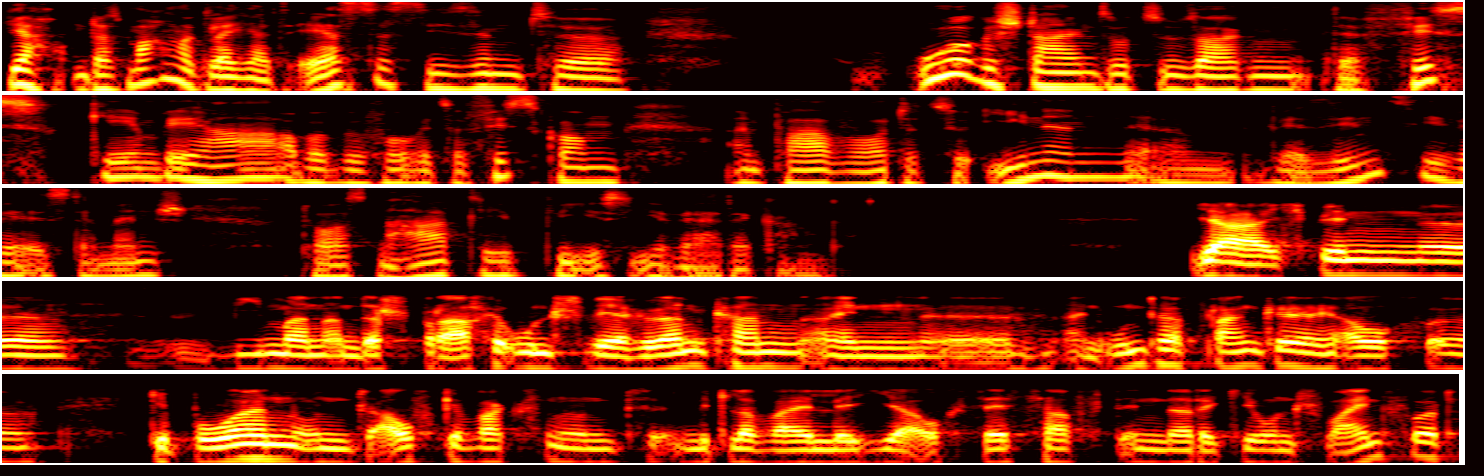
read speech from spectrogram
Ja, und das machen wir gleich als erstes. Sie sind Urgestein sozusagen der FIS GmbH. Aber bevor wir zur FIS kommen, ein paar Worte zu Ihnen. Ähm, wer sind Sie? Wer ist der Mensch Thorsten Hartlieb? Wie ist Ihr Werdegang? Ja, ich bin, äh, wie man an der Sprache unschwer hören kann, ein, äh, ein Unterfranke, auch äh, geboren und aufgewachsen und mittlerweile hier auch sesshaft in der Region Schweinfurt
